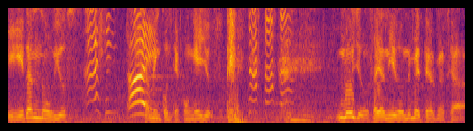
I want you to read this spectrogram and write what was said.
que eran novios, ya me Ay, encontré con ellos. no, yo no sabía ni dónde meterme, o sea,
